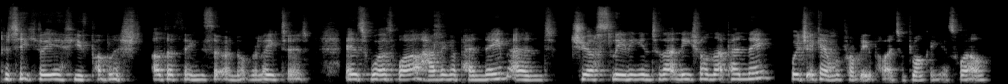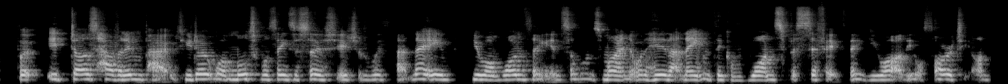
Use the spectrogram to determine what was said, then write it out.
particularly if you've published other things that are not related, it's worthwhile having a pen name and just leaning into that niche on that pen name, which again would probably apply to blogging as well. But it does have an impact. You don't want multiple things associated with that name. You want one thing in someone's mind. They want to hear that name and think of one specific thing you are the authority on.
